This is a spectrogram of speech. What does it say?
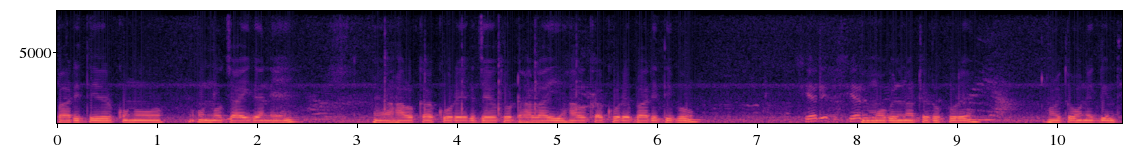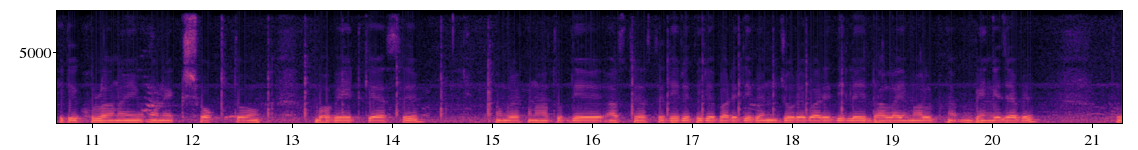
বাড়ি দেওয়ার কোনো অন্য জায়গা নেই। হালকা করে যেহেতু ঢালাই হালকা করে বাড়ি দিব মোবাইল নাটের উপরে। হয়তো অনেক দিন থেকে খোলা নাই, অনেক শক্তভাবে এটকে আছে। আমরা এখন হাতুর দিয়ে আস্তে আস্তে ধীরে ধীরে বাড়ি দিবেন। জোরে বাড়ি দিলে ঢালাই মাল ভেঙে যাবে। তো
